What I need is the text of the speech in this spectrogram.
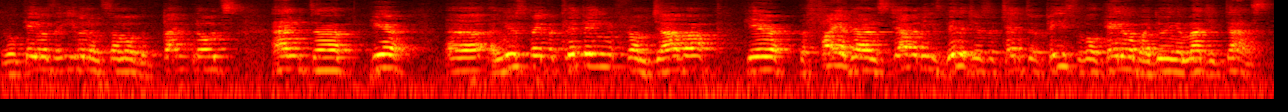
The volcanoes are even on some of the banknotes. And uh, here, uh, a newspaper clipping from Java. Here, the fire dance. Javanese villagers attempt to appease the volcano by doing a magic dance.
